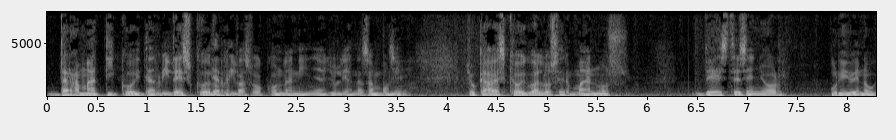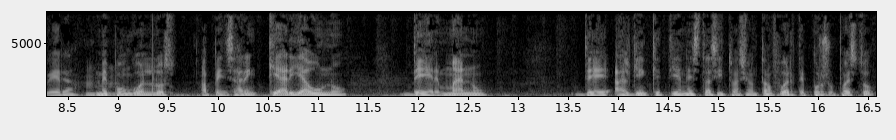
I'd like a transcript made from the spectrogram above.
dramático y dantesco de lo que terrible. pasó con la niña Juliana Zamboni, yo cada vez que oigo a los hermanos de este señor Uribe Noguera, me pongo en los a pensar en qué haría uno de hermano de alguien que tiene esta situación tan fuerte. Por supuesto,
